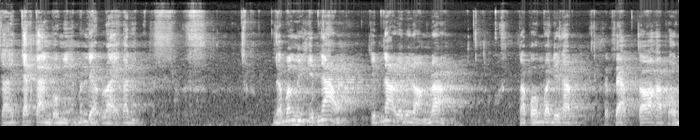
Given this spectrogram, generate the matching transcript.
สายจัดการผมเนี่ยมันเรียบร้อยกัน เดี๋ยวบางมีคลิปเน่าคลิปเน่าเลยพี่น้องนะครับผมสวัสดีครับแซ่บๆต่อครับผม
